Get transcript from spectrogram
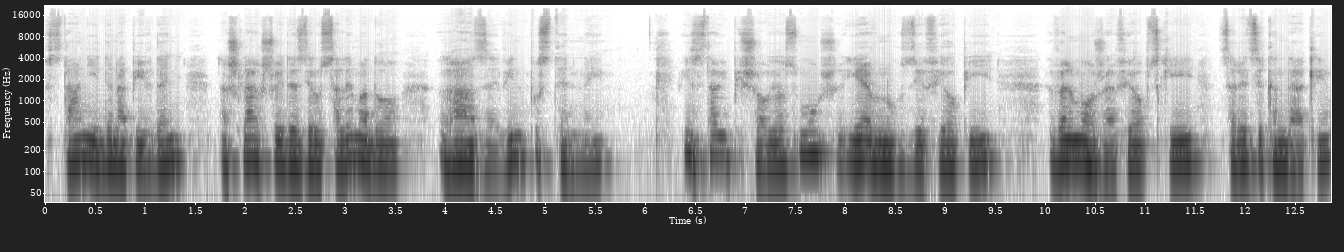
Встань і йди на південь, на шлях, що йде з Єрусалима до Гази. Він пустинний. Він став і пішов. Його муж Євнух з Ефіопії, вельможа ефіопський, цариці Кандаки,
